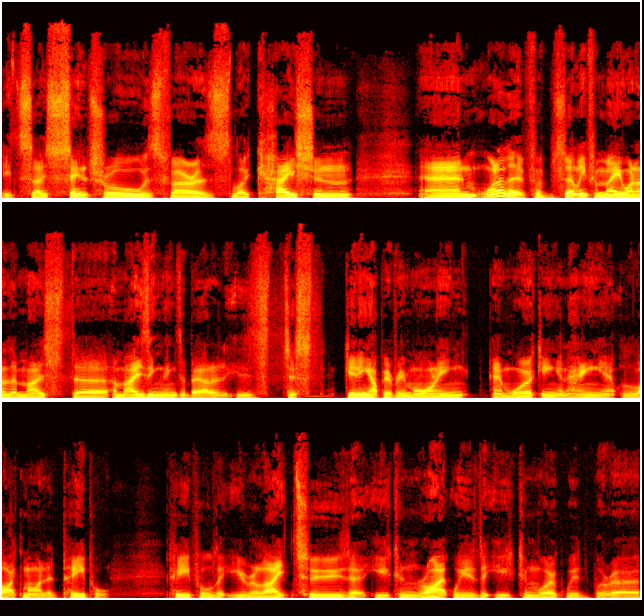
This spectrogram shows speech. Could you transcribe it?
It's so central as far as location. And one of the, for, certainly for me, one of the most uh, amazing things about it is just getting up every morning and working and hanging out with like minded people. People that you relate to, that you can write with, that you can work with, uh,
